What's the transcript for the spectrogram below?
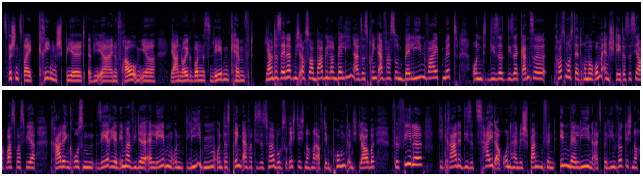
zwischen zwei Kriegen spielt, wie ihr eine Frau um ihr ja neu gewonnenes Leben kämpft Ja, und das erinnert mich auch so an Babylon Berlin. Also es bringt einfach so ein Berlin-Vibe mit und dieser, dieser ganze Kosmos, der drumherum entsteht, das ist ja auch was, was wir gerade in großen Serien immer wieder erleben und lieben. Und das bringt einfach dieses Hörbuch so richtig nochmal auf den Punkt. Und ich glaube, für viele, die gerade diese Zeit auch unheimlich spannend finden in Berlin, als Berlin wirklich noch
